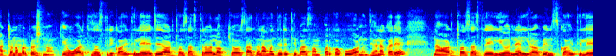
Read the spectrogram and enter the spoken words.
आठ नम्बर प्रश्न केही अर्थशास्त्रीले अर्थशास्त्र लक्ष्य साधना मध्य सम्पर्क कुन कर न अर्थशास्त्री लियोल रविन्सले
